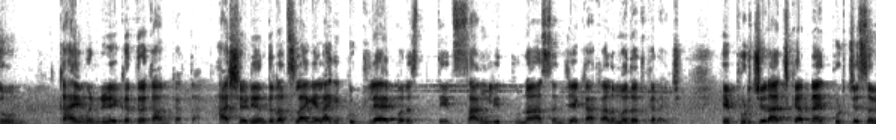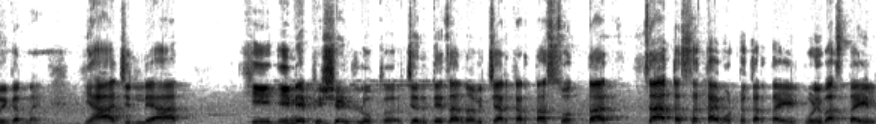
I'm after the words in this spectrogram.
बसून काही मंडळी एकत्र काम करतात. हा षडयंत्र रचला गेला की कुठल्याही परिस्थितीत सांगलीत पुन्हा संजय काकाला मदत करायची. हे पुढचे राजकारण आहेत पुढचे समीकरण आहे ह्या जिल्ह्यात ही इनएफिशियंट लोक जनतेचा न विचार करता स्वतःचा कसं काय मोठं करता येईल पोळी भासता येईल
